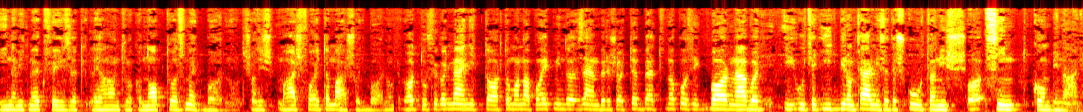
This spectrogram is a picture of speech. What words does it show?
Én, amit megfőzök, lehántolok a naptól, az megbarnul. És az is másfajta, máshogy barnul. Attól függ, hogy mennyit tartom a napon, itt mind az ember is, hogy többet napozik barnál, vagy úgyhogy így bírom természetes úton is a szint kombinálni.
